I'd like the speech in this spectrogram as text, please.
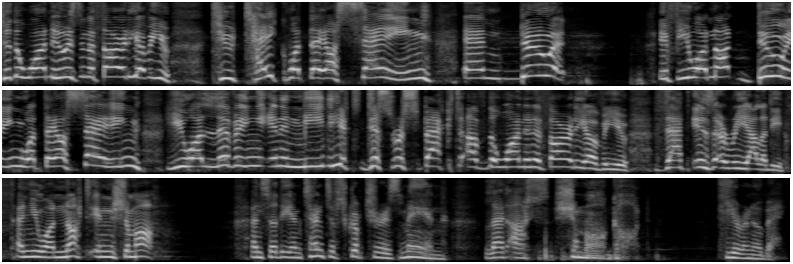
to the one who is in authority over you, to take what they are saying and do it. If you are not doing what they are saying, you are living in immediate disrespect of the one in authority over you. That is a reality, and you are not in Shema. And so the intent of Scripture is man, let us Shema God, hear and obey.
